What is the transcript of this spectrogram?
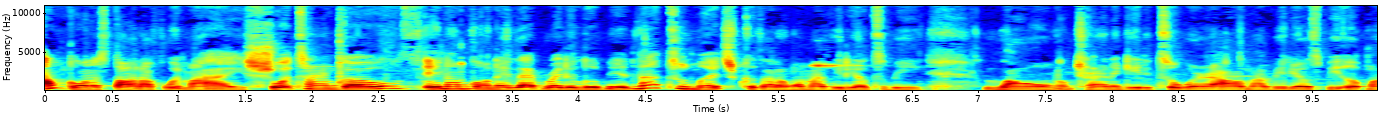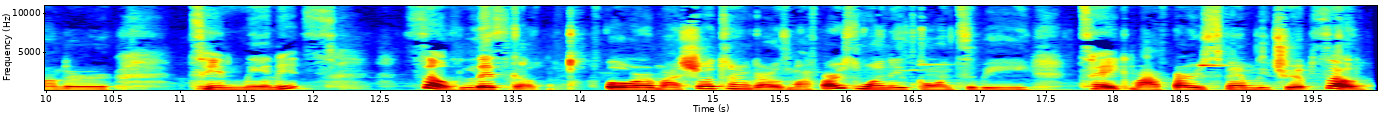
I'm going to start off with my short term goals and I'm going to elaborate a little bit, not too much because I don't want my video to be long. I'm trying to get it to where all my videos be up under 10 minutes. So let's go. For my short term goals, my first one is going to be take my first family trip. So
